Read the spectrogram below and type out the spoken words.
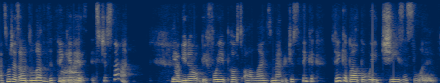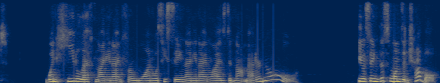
As much as I would love to think it is, it's just not. Yep. You know, before you post all lives matter, just think think about the way Jesus lived. When he left 99 for one, was he saying 99 lives did not matter? No. He was saying this one's in trouble.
